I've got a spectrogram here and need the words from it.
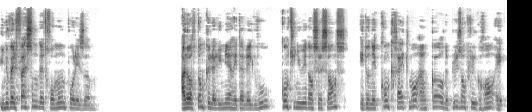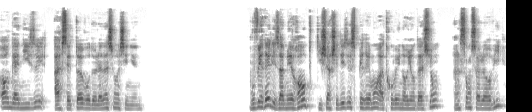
une nouvelle façon d'être au monde pour les hommes. Alors tant que la lumière est avec vous, continuez dans ce sens et donnez concrètement un corps de plus en plus grand et organisé à cette œuvre de la nation essénienne. Vous verrez les âmes errantes qui cherchaient désespérément à trouver une orientation, un sens à leur vie,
